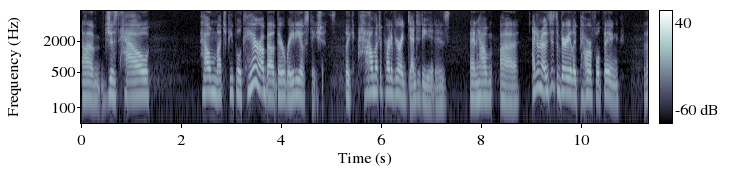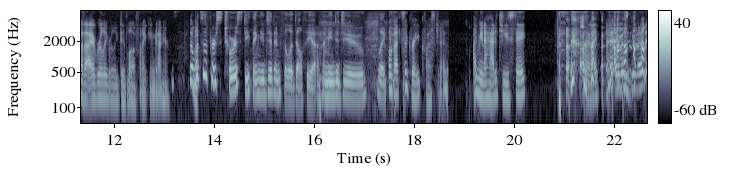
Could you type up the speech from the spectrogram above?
um, just how how much people care about their radio stations, like how much a part of your identity it is, and how uh, I don't know. It's just a very like powerful thing that I really really did love when I came down here. So, what's the first touristy thing you did in Philadelphia? I mean, did you like? Oh, that's a great question. I mean, I had a cheesesteak. and I, it was good.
